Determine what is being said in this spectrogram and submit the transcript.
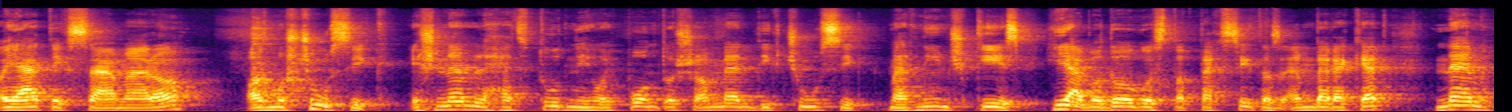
a játék számára, az most csúszik, és nem lehet tudni, hogy pontosan meddig csúszik, mert nincs kész. Hiába dolgoztatták szét az embereket, nem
